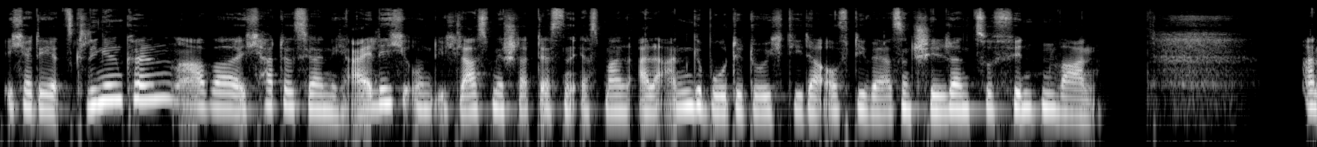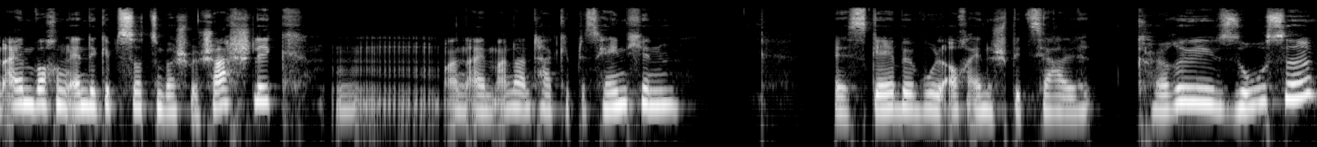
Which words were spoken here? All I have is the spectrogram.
ich hätte jetzt klingeln können, aber ich hatte es ja nicht eilig und ich las mir stattdessen erstmal alle Angebote durch, die da auf diversen Schildern zu finden waren. An einem Wochenende gibt es dort zum Beispiel Schaschlik, mm, an einem anderen Tag gibt es Hähnchen. Es gäbe wohl auch eine Spezial Currysoße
